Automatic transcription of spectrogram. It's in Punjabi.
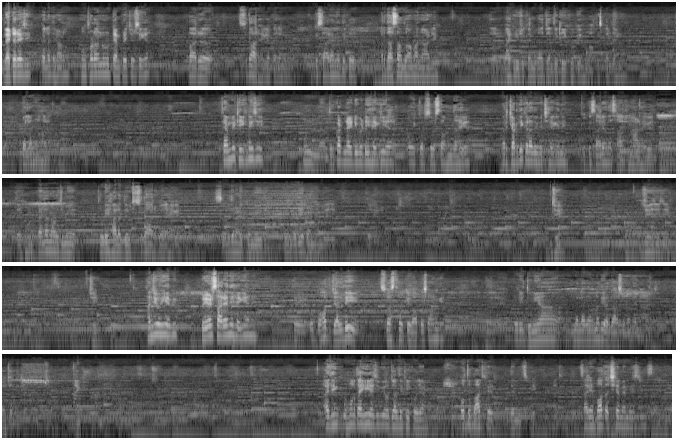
ਬੈਟਰ ਹੈ ਜੀ, ਪਹਿਲਾਂ ਦੇ ਨਾਲੋਂ। ਹੁਣ ਥੋੜਾ ਉਹਨਾਂ ਨੂੰ ਟੈਂਪਰੇਚਰ ਸੀਗਾ, ਪਰ ਸੁਧਾਰ ਹੈਗਾ ਪਹਿਲਾਂ ਨਾਲੋਂ, ਕਿਉਂਕਿ ਸਾਰਿਆਂ ਦੇ ਦੇਖੋ, ਅਰਦਾਸਾਂ, ਦੁਆਵਾਂ ਨਾਲ ਨੇ। ਤੇ ਵਾਹਿਗੁਰੂ ਜੀ ਕਰਨ ਬਹੁਤ ਜਲਦੀ ਠੀਕ ਹੋ ਕੇ ਉਹ ਵਾਪਸ ਕਰ ਜਾਣਗੇ ਤੇ ਪਹਿਲਾਂ ਨਾਲੋਂ ਹਾਲਾਤ ਫੈਮਿਲੀ ਠੀਕ ਨਹੀਂ ਜੀ? ਹੁਣ ਦੁਰਘਟਨਾ ਏਡੀ ਵੱਡੀ ਹੈਗੀ ਆ, ਉਹ ਇੱਕ ਅਫਸੋਸ ਤਾਂ ਹੁੰਦਾ ਹੈਗਾ, ਪਰ ਚੜ੍ਹਦੀ ਕਲਾ ਦੇ ਵਿੱਚ ਹੈਗੇ ਨੇ, ਕਿਉਂਕਿ ਸਾਰਿਆਂ ਦਾ ਸਾਥ ਨਾਲ ਹੈਗਾ। ਤੇ ਹੁਣ ਪਹਿਲਾਂ ਨਾਲੋਂ ਜਿਵੇਂ ਥੋੜੀ ਹਾਲਤ ਦੇ ਵਿੱਚ ਸੁਧਾਰ ਹੋਇਆ ਹੈਗਾ। ਸੋ ਉਹਦੇ ਨਾਲ ਇੱਕ ਉਮੀਦ ਹੋਰ ਵਧੀਆ ਬਣ ਜਾਂਦੀ ਹੈ ਜੀ। ਤੇ ਜੀ। ਜੀ ਜੀ ਜੀ। ਜੀ। ਹਾਂਜੀ, ਉਹੀ ਹੈ ਵੀ ਪ੍ਰੇਅਰ ਸਾਰਿਆਂ ਦੀ ਹੈਗੀਆਂ ਨੇ। ਤੇ ਉਹ ਬਹੁਤ ਜਲਦੀ ਸਵਸਥ ਹੋ ਕੇ ਵਾਪਸ ਆਉਣਗੇ। ਤੇ ਪੂਰੀ ਦੁਨੀਆ ਮੈਨੂੰ ਲੱਗਦਾ ਉਹਨਾਂ ਦੀ ਅਰਦਾਸ ਉਹਨਾਂ ਦੇ ਨਾਲ ਹੈ। ਜੀ। ਬਹੁਤ ਜਲਦੀ ਠੀਕ ਹੋਣਗੇ ਥੈਂਕ ਆਈ ਥਿੰਕ ਹੁਣ ਤਾਂ ਇਹੀ ਹੈ ਜੀ ਵੀ ਉਹ ਜਲਦੀ ਠੀਕ ਹੋ ਜਾਣ। ਉਹ ਤੋਂ ਬਾਅਦ ਫਿਰ ਦੈਨ ਸਪੀਕ ਹਾਂਜੀ। ਸਾਰੀਆਂ ਬਹੁਤ ਅੱਛੀਆਂ ਮੈਮਰੀਜ਼ ਜੀ, ਸਾਰੀਆਂ।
